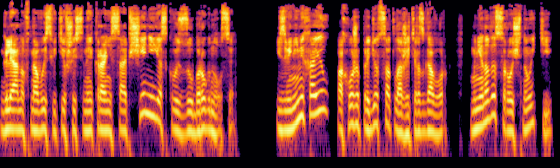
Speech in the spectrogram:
Глянув на высветившееся на экране сообщение, я сквозь зубы ругнулся. «Извини, Михаил, похоже, придется отложить разговор. Мне надо срочно уйти».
